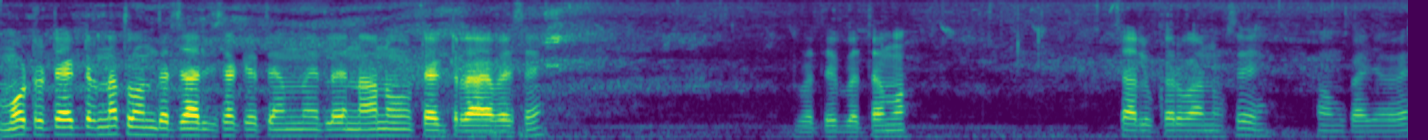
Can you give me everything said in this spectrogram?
મોટું ટ્રેક્ટર નહોતું અંદર ચાલી શકે તેમ એટલે નાનું ટ્રેક્ટર આવે છે. બધે બધામાં ચાલુ કરવાનું છે કામકાજ હવે.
